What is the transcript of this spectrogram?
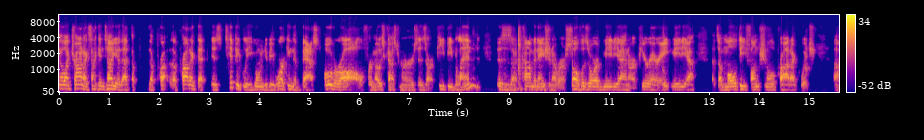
electronics, I can tell you that the, the, pro the product that is typically going to be working the best overall for most customers is our PP blend. This is a combination of our self-absorbed media and our Pure Air 8 media. It's a multifunctional product which uh,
